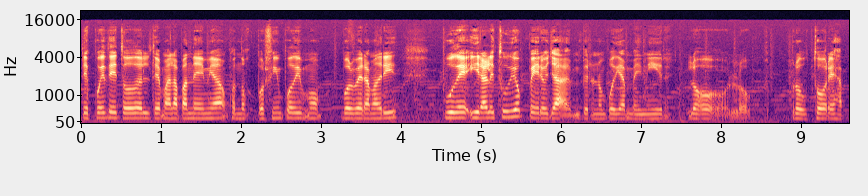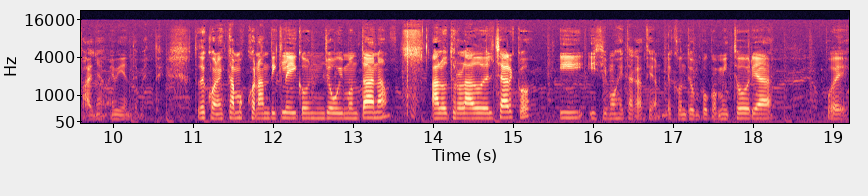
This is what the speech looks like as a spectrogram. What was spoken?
después de todo el tema de la pandemia, cuando por fin pudimos volver a Madrid. Pude ir al estudio, pero ya pero no podían venir los, productores a España, evidentemente. Entonces conectamos con Andy Clay y con Joey Montana al otro lado del charco y hicimos esta canción. Les conté un poco mi historia, pues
